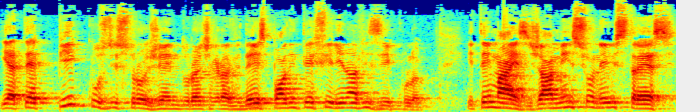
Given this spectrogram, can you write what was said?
e até picos de estrogênio durante a gravidez podem interferir na vesícula. E tem mais, já mencionei o estresse,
